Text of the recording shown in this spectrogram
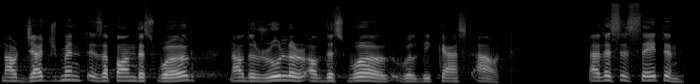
"Now judgment is upon this world; now the ruler of this world will be cast out." Now this is Satan,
